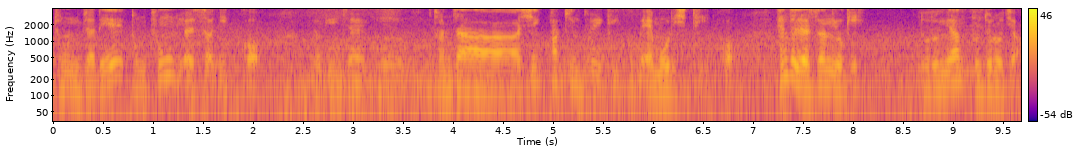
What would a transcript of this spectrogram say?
중자리 통풍 열선 있고 여기 이제 그 전자식 파킹 브레이크 있고 메모리 시트 있고 핸들 열선 여기 누르면 불 들어오죠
